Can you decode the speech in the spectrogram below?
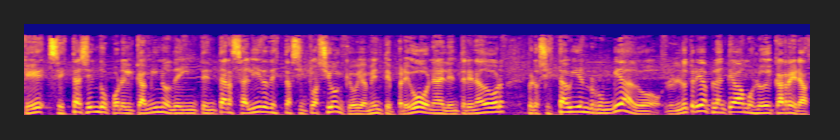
que se está yendo por el camino de intentar salir de esta situación, que obviamente pregona el entrenador, pero si está bien rumbeado. El otro día planteábamos lo de carreras,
